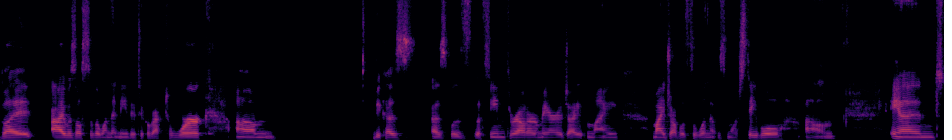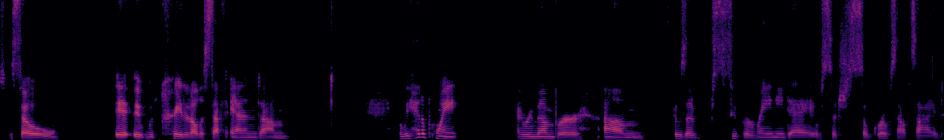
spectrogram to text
but i was also the one that needed to go back to work um because as was the theme throughout our marriage i my my job was the one that was more stable. Um, and so it, it created all this stuff. And, um, and we hit a point, I remember, um, it was a super rainy day. It was such so gross outside.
